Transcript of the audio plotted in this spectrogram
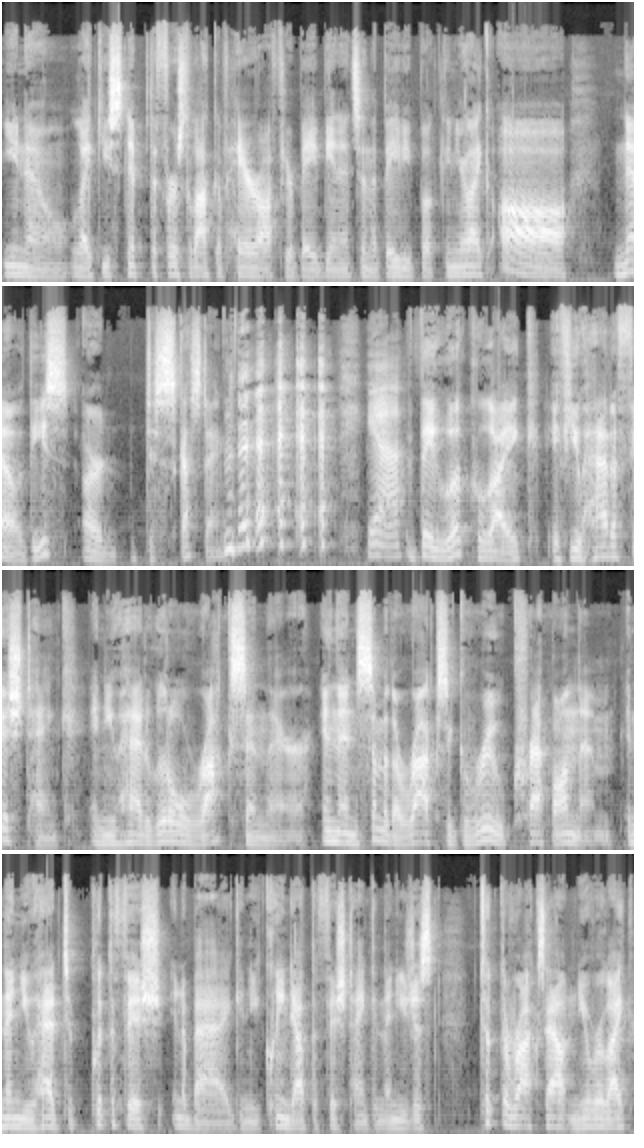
you know, like you snip the first lock of hair off your baby and it's in the baby book and you're like, oh, no, these are disgusting. Yeah. they look like if you had a fish tank and you had little rocks in there, and then some of the rocks grew crap on them, and then you had to put the fish in a bag and you cleaned out the fish tank, and then you just took the rocks out and you were like,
